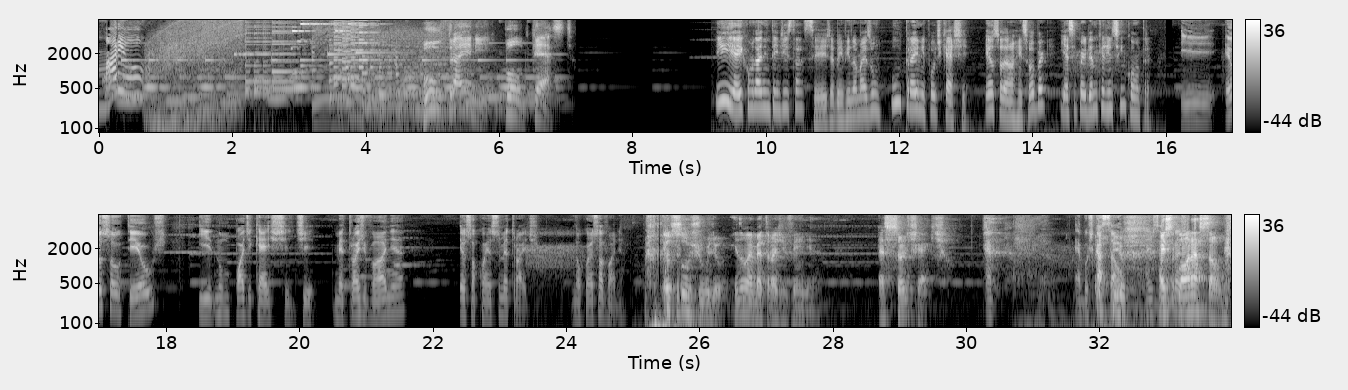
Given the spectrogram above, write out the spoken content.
Mario! Ultra N Podcast. E aí, comunidade nintendista, seja bem-vindo a mais um Ultra N Podcast. Eu sou o Daniel Rensober e é se perdendo que a gente se encontra. E eu sou o Teus e num podcast de Metroidvania eu só conheço Metroid. Não conheço a Vania. Eu sou o Júlio e não é Metroidvania. É Search Action. É, é buscação. A É exploração.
